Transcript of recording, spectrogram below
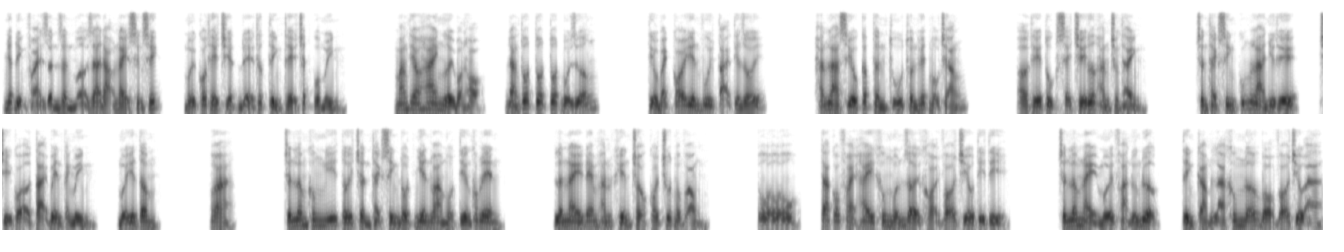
nhất định phải dần dần mở ra đạo này xiềng xích, mới có thể triệt để thức tỉnh thể chất của mình. Mang theo hai người bọn họ, đang tốt tốt tốt bồi dưỡng. Tiểu bạch coi yên vui tại tiên giới. Hắn là siêu cấp thần thú thuần huyết màu trắng. Ở thế tục sẽ chế ước hắn trưởng thành. Trần thạch sinh cũng là như thế, chỉ có ở tại bên cạnh mình, mới yên tâm. Hoa. Trần lâm không nghĩ tới trần thạch sinh đột nhiên hoa một tiếng khóc lên. Lần này đem hắn khiến cho có chút một vòng. Ô ô ô ta có phải hay không muốn rời khỏi võ chiếu tỷ tỷ? Trần lâm này mới phản ứng được, tình cảm là không nỡ bỏ võ chiếu à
